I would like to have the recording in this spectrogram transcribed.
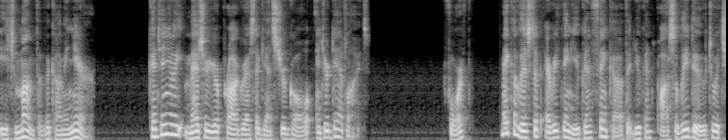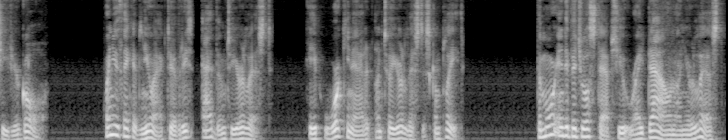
each month of the coming year. Continually measure your progress against your goal and your deadlines. Fourth, make a list of everything you can think of that you can possibly do to achieve your goal. When you think of new activities, add them to your list. Keep working at it until your list is complete. The more individual steps you write down on your list,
